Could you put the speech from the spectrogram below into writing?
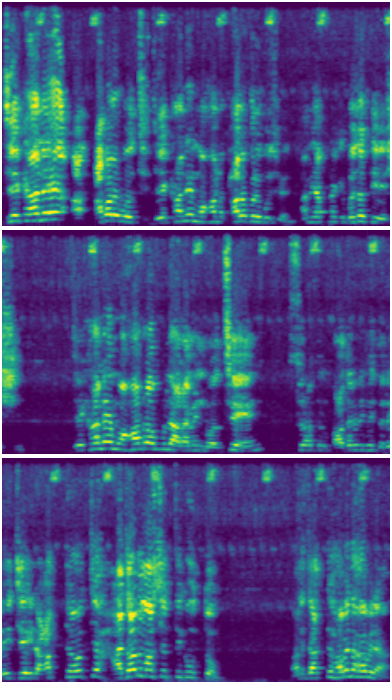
যেখানে আ- আবারও বলছি, যেখানে মহান, ভালো করে বুঝবেন, আমি আপনাকে বোঝাতে এসেছি। যেখানে মহান রব্বুল আলামিন বলছেন, সূরাতুল কদরের ভিতরে, যে রাতটা হচ্ছে হাজার মাসের থেকে উত্তম। মানে জাগতে হবে না হবে না?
